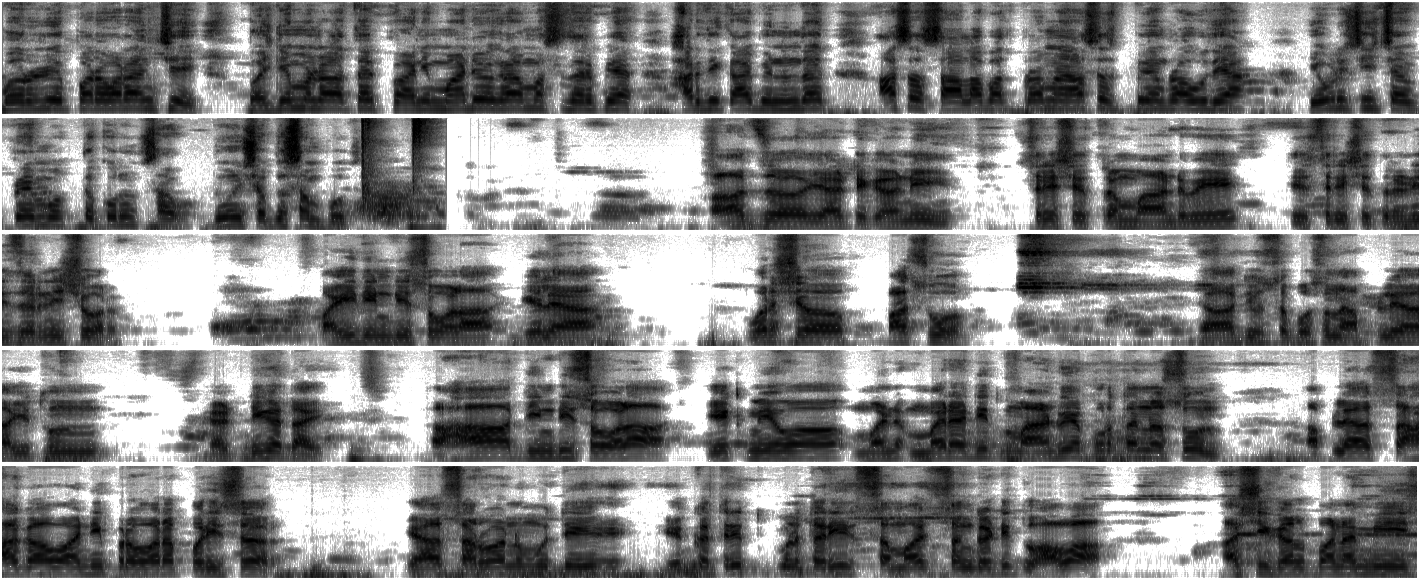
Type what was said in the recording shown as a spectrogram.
बोर्डे परिवारांचे भजनी मंडळातर्फे आणि मांडवे ग्रामस्थातर्फे हार्दिक अभिनंदन. असं सालाबाद प्रमाणे असंच प्रेम राहू द्या. एवढीच इच्छा प्रेम व्यक्त करून दोन शब्द संपवतो. आज या ठिकाणी श्री क्षेत्र मांडवे ते श्री क्षेत्र निझर्णेश्वर पायी दिंडी सोहळा गेल्या वर्ष पाचवं या दिवसापासून आपल्या इथून निघत आहे. हा दिंडी सोहळा एकमेव मन- मर्यादित मांडव्यापुरता नसून आपल्या सहागाव आणि प्रवारा परिसर या सर्वानुमते एकत्रित कुठेतरी समाज संघटित व्हावा अशी कल्पना मी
